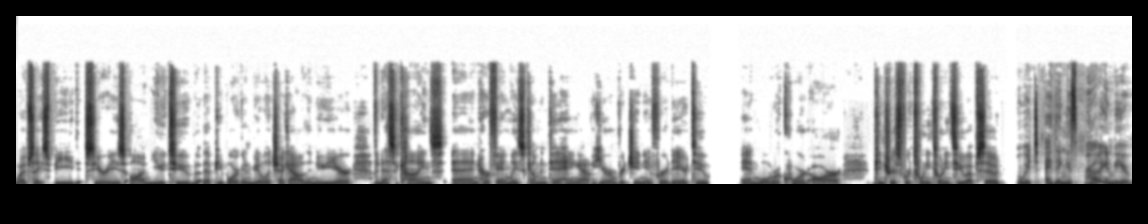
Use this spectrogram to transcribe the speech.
website speed series on YouTube that people are going to be able to check out in the new year. Vanessa Kynes and her family's coming to hang out here in Virginia for a day or two and we'll record our Pinterest for 2022 episode. Which I think is probably going to be your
